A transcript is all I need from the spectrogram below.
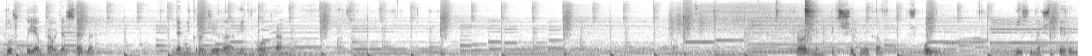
Котушку я брав для себе для мікроджига від 2 грам. Розмір підшипника в шпулі 8 на 4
